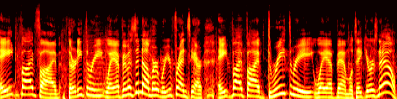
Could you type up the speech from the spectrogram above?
855 33 Way FM is the number. We're your friends here. 855 33 Way FM. We'll take yours now.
